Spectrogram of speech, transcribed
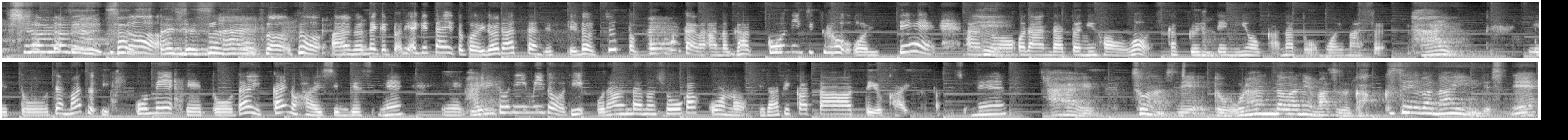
調べますそう大事です。はい。そうそうあのなんか取り上げたいところいろいろあったんですけど、ちょっと今回はあの学校に軸を置いて、あのオランダと日本を比較してみようかなと思います。はい。えーと、じゃあまず1個目、えーと、第1回の配信ですね「えー、はい、緑緑オランダの小学校の選び方」っていう回だったんですよね。はいそうなんですね、えっと、オランダはねまず学生がないんですね。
